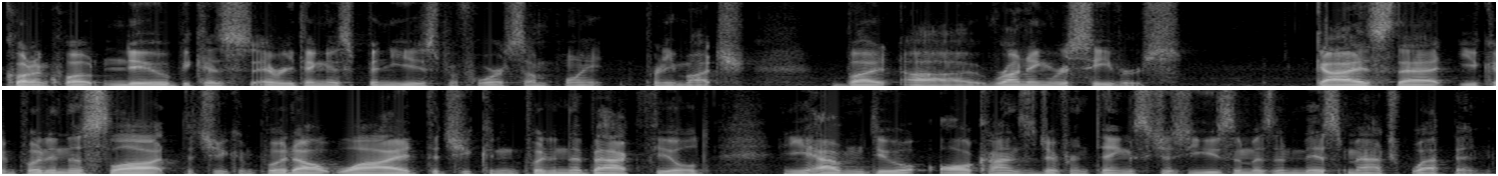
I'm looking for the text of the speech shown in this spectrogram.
quote unquote new because everything has been used before at some point, pretty much, but uh, running receivers. Guys that you can put in the slot, that you can put out wide, that you can put in the backfield, and you have them do all kinds of different things. Just use them as a mismatch weapon.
